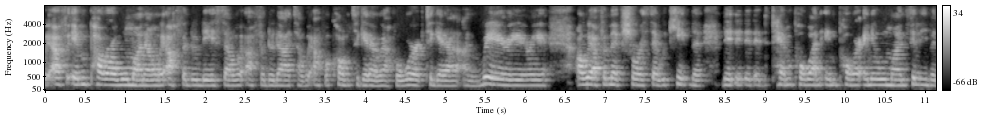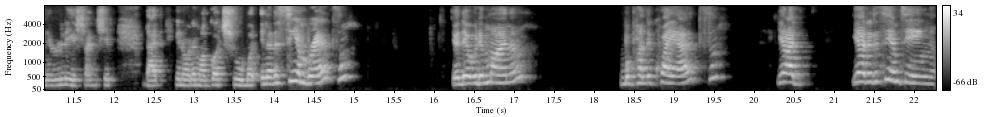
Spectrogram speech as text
we have to empower a woman and we have to do this and we have to do that and we have to come together we have to work together and really, really, and we have to make sure that we keep the the, the, the, tempo and empower any woman to live in a relationship that, you know, them a got through. But in the same breath, you're there with the man, um, but on the quiet, um, yeah, yeah, the same thing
